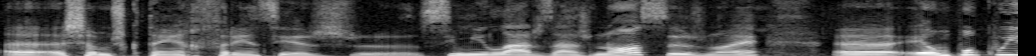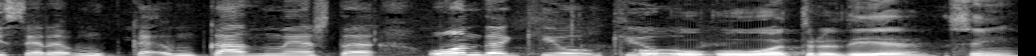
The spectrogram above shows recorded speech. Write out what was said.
uh, achamos que têm referências similares às nossas não é? É um pouco isso era um, um bocado nesta onda que eu que eu... O, o, outro dia sim.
